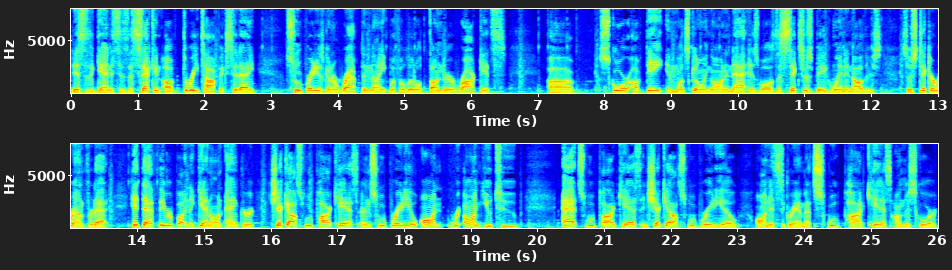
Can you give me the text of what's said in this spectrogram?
This is again, this is the second of three topics today. Swoop Radio is going to wrap the night with a little Thunder Rockets uh, score update and what's going on in that, as well as the Sixers' big win and others. So stick around for that. Hit that favorite button again on Anchor. Check out Swoop Podcast and Swoop Radio on on YouTube at Swoop Podcast and check out Swoop Radio on Instagram at Swoop Podcast underscore.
